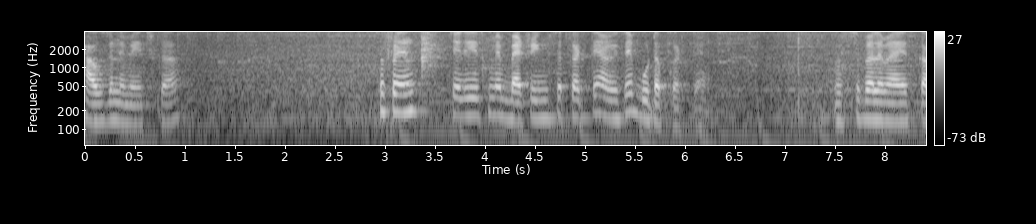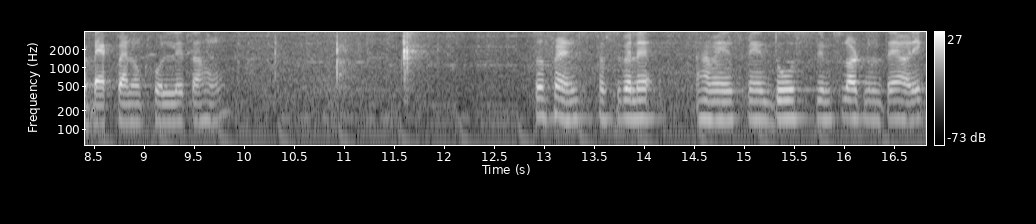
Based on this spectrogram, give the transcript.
थाउज़ेंड एम का। तो फ्रेंड्स चलिए इसमें बैटरी इंसर्ट करते हैं और इसे बूटअप करते हैं। सबसे पहले मैं इसका बैक पैनल खोल लेता हूँ। तो फ्रेंड्स सबसे पहले हमें इसमें दो सिम स्लॉट मिलते हैं और एक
